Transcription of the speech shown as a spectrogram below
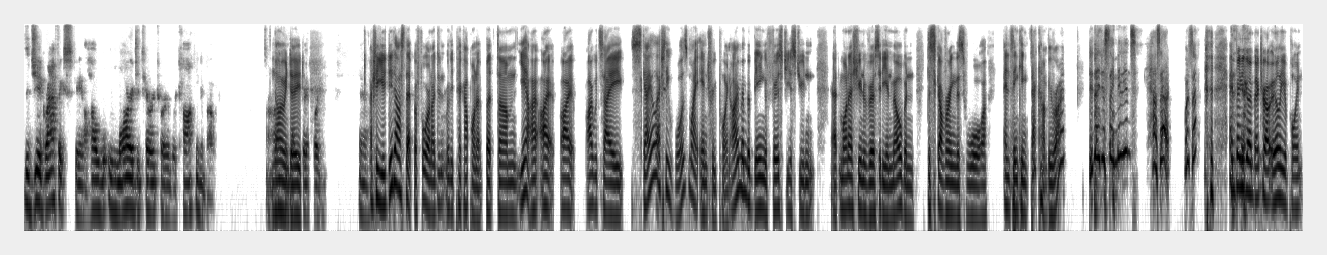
the geographic scale, how large a territory we're talking about. Uh, no, indeed. Yeah. Actually, you did ask that before, and I didn't really pick up on it. But um, yeah, I, I, I I would say scale actually was my entry point. I remember being a first year student at Monash University in Melbourne, discovering this war and thinking, that can't be right. Did they just say millions? How's that? What's that? and maybe going back to our earlier point,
